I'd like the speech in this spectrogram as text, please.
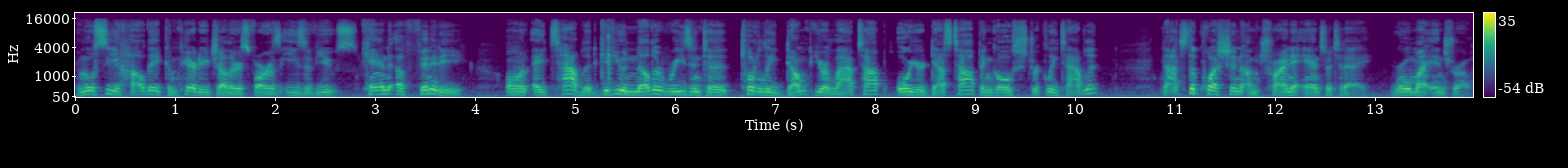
and we'll see how they compare to each other as far as ease of use. Can Affinity on a tablet give you another reason to totally dump your laptop or your desktop and go strictly tablet? That's the question I'm trying to answer today. Roll my intro.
